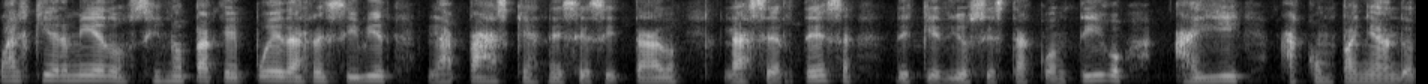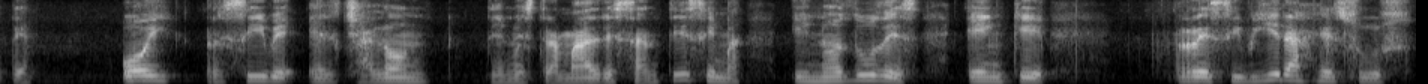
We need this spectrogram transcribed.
cualquier miedo, sino para que puedas recibir la paz que has necesitado, la certeza de que Dios está contigo allí acompañándote. Hoy recibe el chalón de nuestra Madre Santísima y no dudes en que recibir a Jesús,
